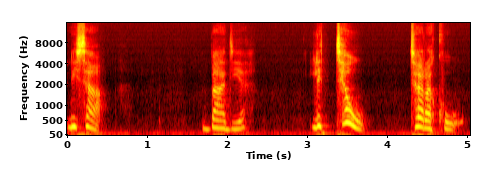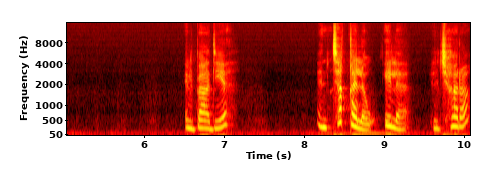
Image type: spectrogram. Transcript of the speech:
نساء بادية للتو تركوا البادية انتقلوا إلى الجهره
